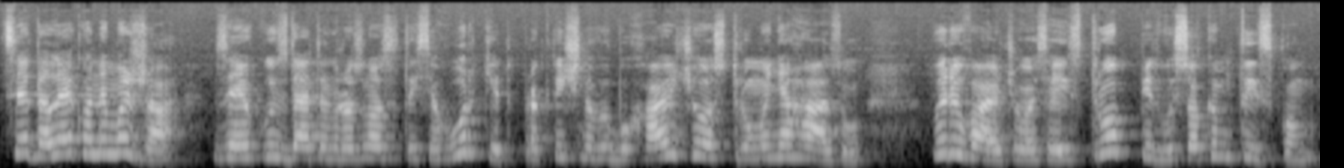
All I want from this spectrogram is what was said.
це далеко не межа, за яку здатен розноситися гуркіт практично вибухаючого струменя газу, вириваючогося із труб під високим тиском.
